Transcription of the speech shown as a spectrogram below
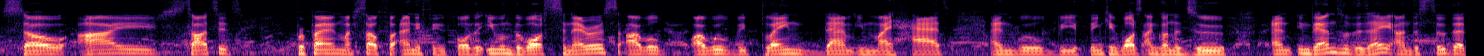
So I started preparing myself for anything for the even the worst scenarios i will i will be playing them in my head and will be thinking what i'm gonna do. And in the end of the day i understood that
